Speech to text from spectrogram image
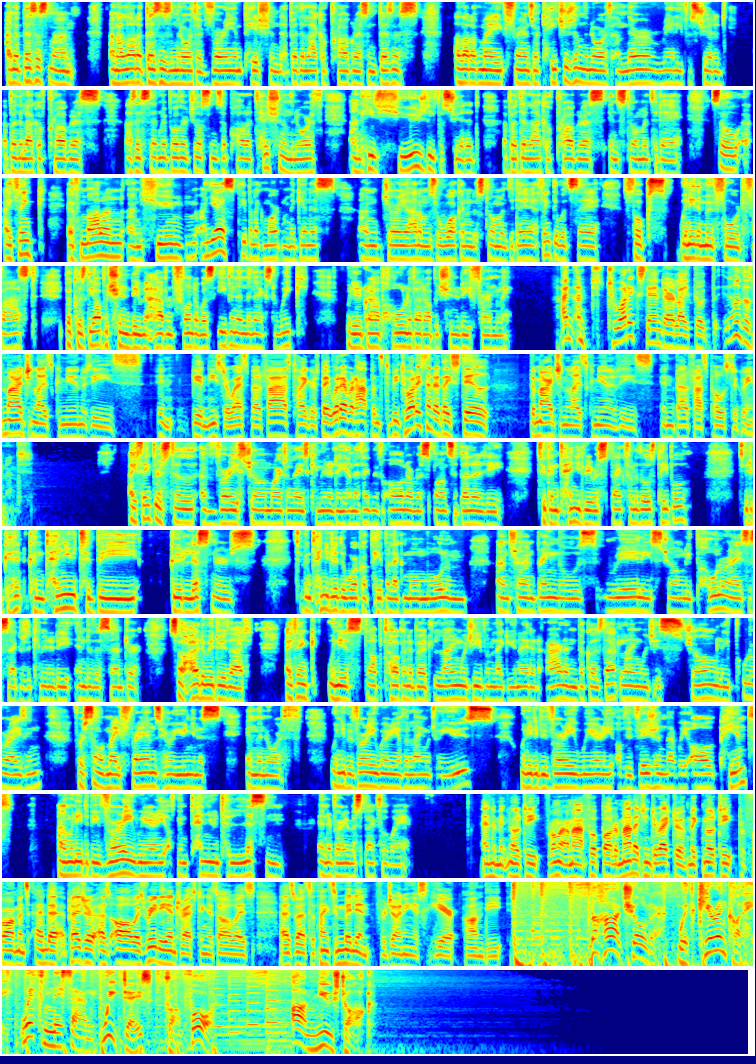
I'm a businessman, and a lot of business in the north are very impatient about the lack of progress in business. A lot of my friends are teachers in the north, and they're really frustrated about the lack of progress. As I said, my brother Justin's a politician in the North, and he's hugely frustrated about the lack of progress in Stormont today. So I think if Mallon and Hume, and yes, people like Martin McGuinness and Gerry Adams were walking into Stormont today, I think they would say, folks, we need to move forward fast because the opportunity we have in front of us, even in the next week, we need to grab hold of that opportunity firmly. And and to what extent are like the, you know those marginalised communities in be it in East or West Belfast, Tigers Bay, whatever it happens to be, to what extent are they still the marginalised communities in Belfast post agreement? I think there's still a very strong marginalised community, and I think we've all a responsibility to continue to be respectful of those people, to continue to be good listeners, to continue to do the work of people like Mo Mowlam and try and bring those really strongly polarized sectors of the community into the centre. So, how do we do that? I think we need to stop talking about language, even like United Ireland, because that language is strongly polarizing for some of my friends who are unionists in the North. We need to be very wary of the language we use. We need to be very wary of the vision that we all paint. And we need to be very wary of continuing to listen in a very respectful way. Enda McNulty, former Armagh footballer, managing director of McNulty Performance, and a pleasure as always, really interesting as always as well. So thanks a million for joining us here on the. The Hard Shoulder with Kieran Cuddihy. With Nissan. Weekdays from 4 on Newstalk.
